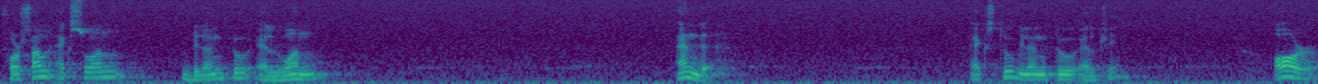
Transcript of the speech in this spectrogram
for some x 1 belong to L 1 and x 2 belong to L 3 or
